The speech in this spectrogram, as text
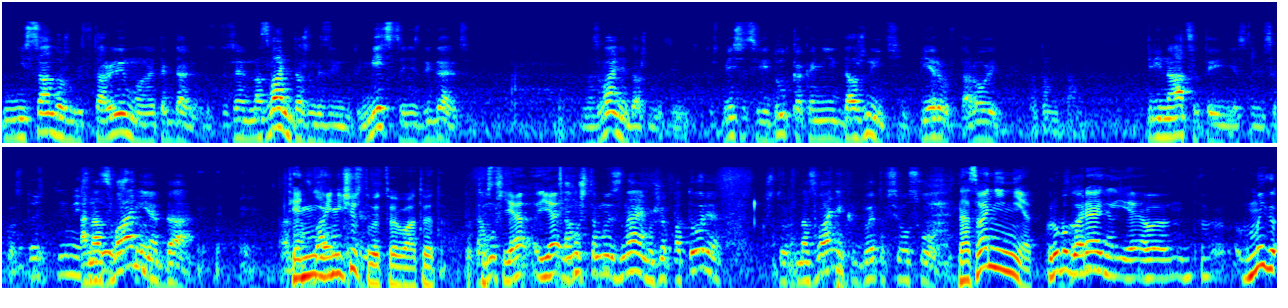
Nissan должен быть вторым а, и так далее. То есть названия должны быть сдвинуты, месяцы не сдвигаются. Названия должны быть сдвинуты. То есть месяцы идут, как они должны идти. Первый, второй, потом там тринадцатый, если высоко. то есть ты а название, да. А я, не, я название не чувствую твоего ответа. Потому что, я, я, потому что мы знаем уже по Торе, что название как бы это все условно. Названий нет. Грубо Названий говоря, нет. я, э, мы,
